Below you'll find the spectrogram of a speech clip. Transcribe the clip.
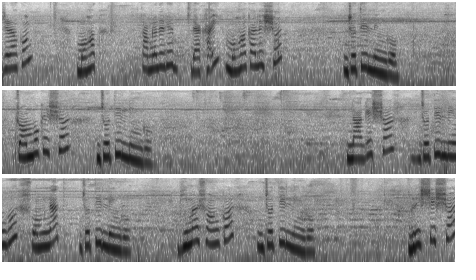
যেরকম মহা আপনাদেরকে দেখাই, মহাকালেশ্বর জ্যোতির্লিঙ্গ, ত্রম্বকেশ্বর জ্যোতির্লিঙ্গ। নাগেশ্বর, জ্যোতির্লিঙ্গ, সোমনাথ, জ্যোতির্লিঙ্গ, ভীমাশঙ্কর, জ্যোতির্লিঙ্গ গ্রীষ্মেশ্বর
